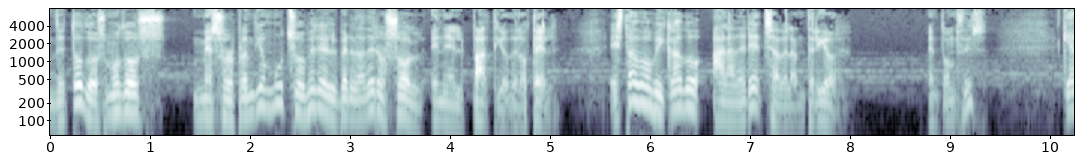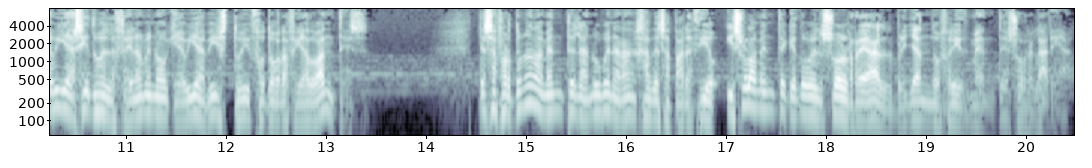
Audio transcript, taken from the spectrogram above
De todos modos, me sorprendió mucho ver el verdadero sol en el patio del hotel, estaba ubicado a la derecha del anterior. Entonces, ¿qué había sido el fenómeno que había visto y fotografiado antes? Desafortunadamente la nube naranja desapareció y solamente quedó el sol real brillando felizmente sobre el área.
